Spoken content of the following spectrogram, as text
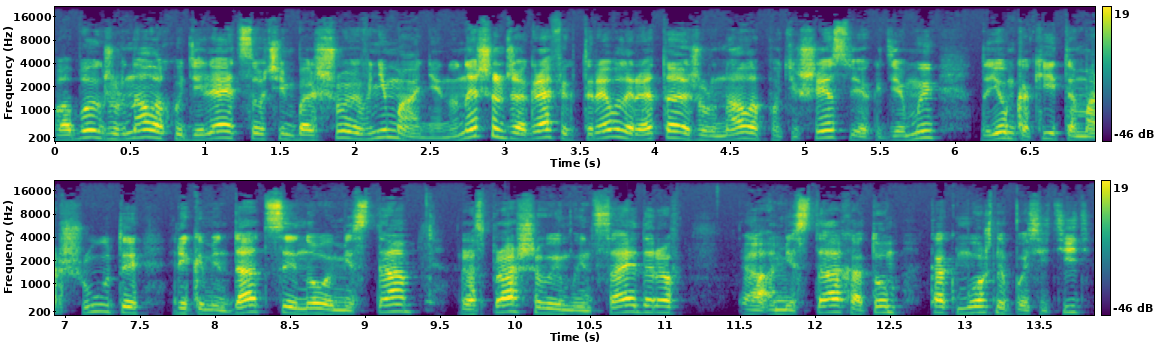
в обоих журналах уделяется очень большое внимание, но National Geographic Traveler – это журнал о путешествиях, где мы даем какие-то маршруты, рекомендации, новые места, расспрашиваем инсайдеров – Э, о местах, о том, как можно посетить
